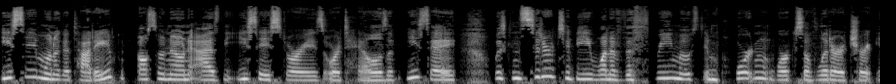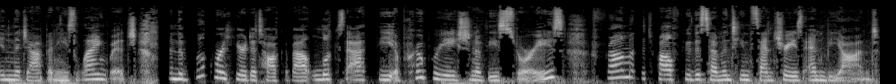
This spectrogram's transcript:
Ise Monogatari, also known as the Ise stories or tales of Ise, was considered to be one of the three most important works of literature in the Japanese language. And the book we're here to talk about looks at the appropriation of these stories from the 12th through the 17th centuries and beyond.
